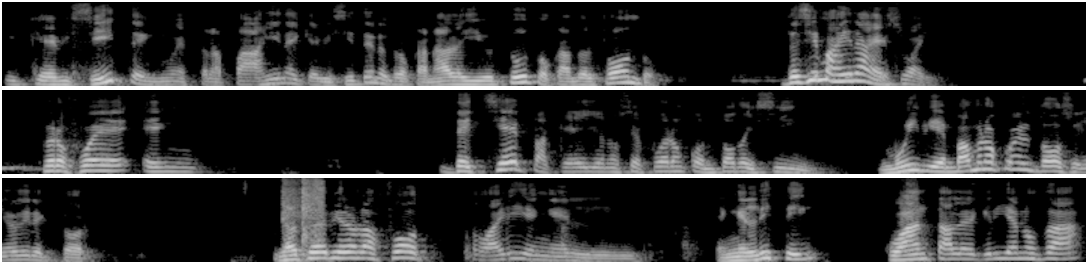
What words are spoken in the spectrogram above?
Y que visiten nuestra página y que visiten nuestro canal de YouTube tocando el fondo. ¿Usted se imagina eso ahí? Pero fue en de Chepa que ellos no se fueron con todo y sin. Muy bien, vámonos con el 2, señor director. Ya ustedes vieron la foto ahí en el, en el listing. Cuánta alegría nos da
